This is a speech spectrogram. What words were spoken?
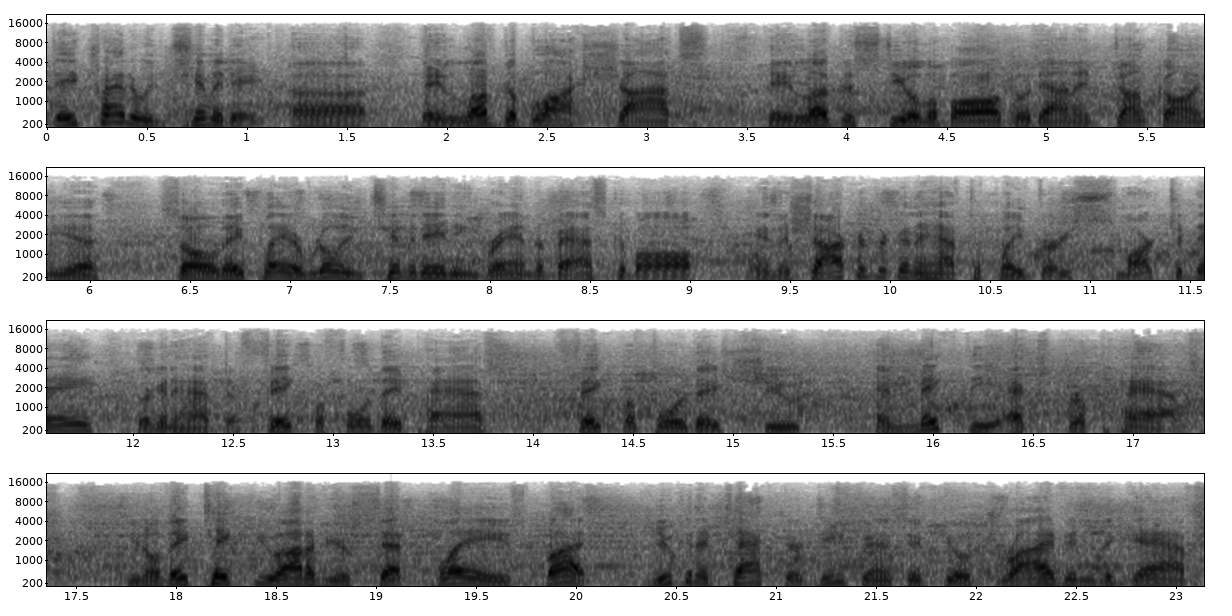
they try to intimidate. Uh, they love to block shots. They love to steal the ball, go down and dunk on you. So they play a real intimidating brand of basketball, and the Shockers are going to have to play very smart today. They're going to have to fake before they pass, fake before they shoot, and make the extra pass. You know, they take you out of your set plays, but you can attack their defense if you'll drive into the gaps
